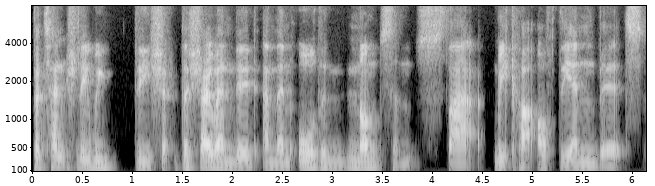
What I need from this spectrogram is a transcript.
potentially we the sh- the show ended, and then all the nonsense that we cut off the end bits.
